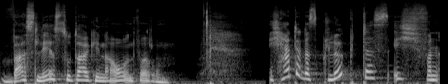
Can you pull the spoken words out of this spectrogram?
Was lehrst du da genau und warum? Ich hatte das Glück, dass ich von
